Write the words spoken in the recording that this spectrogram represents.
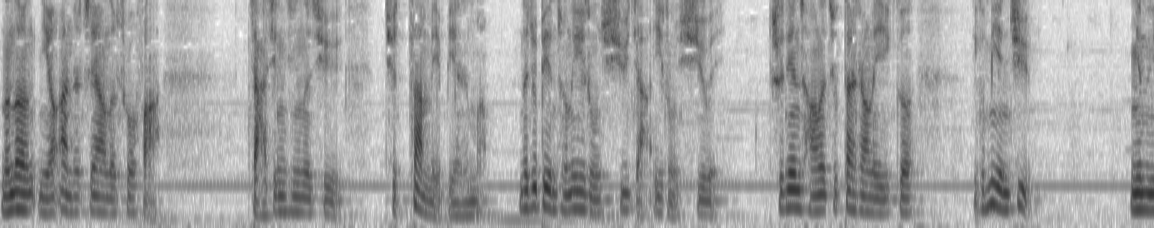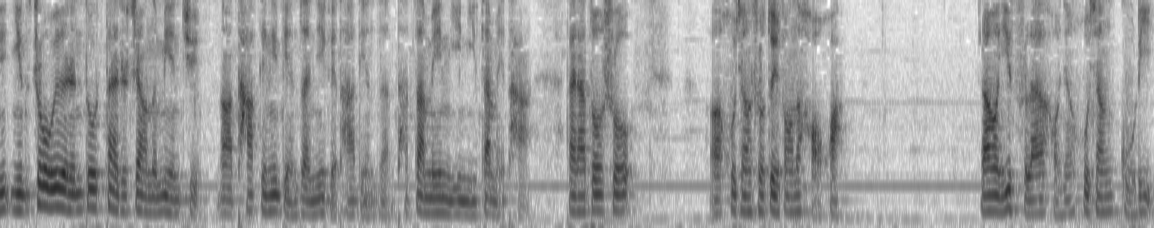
难道你要按照这样的说法，假惺惺的去去赞美别人吗？那就变成了一种虚假，一种虚伪，时间长了就戴上了一个一个面具。你你你的周围的人都戴着这样的面具啊，他给你点赞，你给他点赞，他赞美你，你赞美他，大家都说，啊，互相说对方的好话，然后以此来好像互相鼓励。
